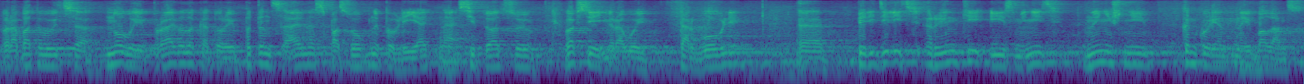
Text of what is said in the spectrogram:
вырабатываются новые правила, которые потенциально способны повлиять на ситуацию во всей мировой торговле, э, переделить рынки и изменить нынешние конкурентные балансы.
